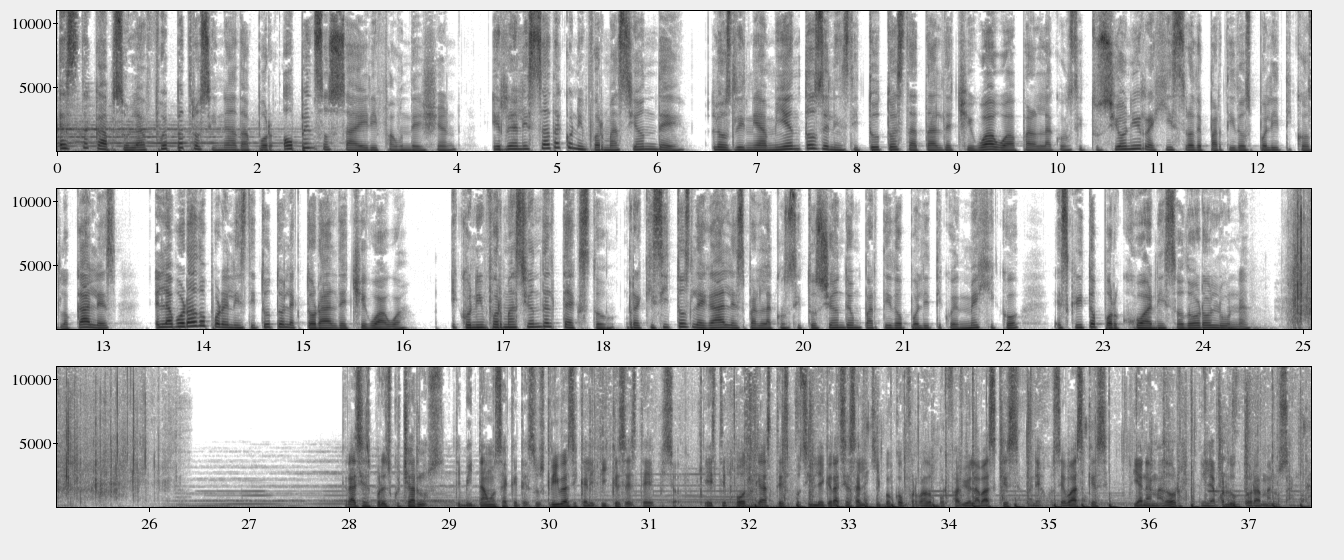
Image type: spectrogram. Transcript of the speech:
Esta cápsula fue patrocinada por Open Society Foundation y realizada con información de los lineamientos del Instituto Estatal de Chihuahua para la Constitución y Registro de Partidos Políticos Locales elaborado por el Instituto Electoral de Chihuahua, y con información del texto Requisitos legales para la constitución de un partido político en México, escrito por Juan Isodoro Luna. Gracias por escucharnos. Te invitamos a que te suscribas y califiques este episodio. Este podcast es posible gracias al equipo conformado por Fabiola Vázquez, María José Vázquez, Diana Amador y la productora Manu Santa.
